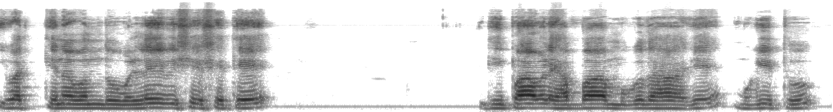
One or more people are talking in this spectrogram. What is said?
ಇವತ್ತಿನ ಒಂದು ಒಳ್ಳೆಯ ವಿಶೇಷತೆ ದೀಪಾವಳಿ ಹಬ್ಬ ಮುಗಿದ ಹಾಗೆ ಮುಗೀತು.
